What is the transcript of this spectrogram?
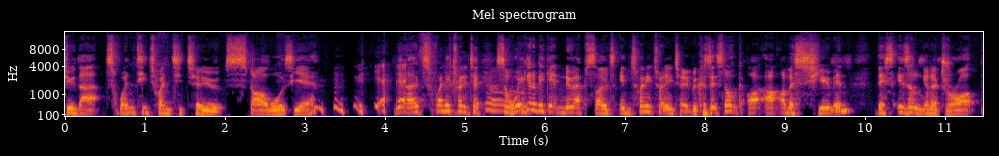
to that 2022 Star Wars year. yeah. You know, 2022. So we're oh. going to be getting new episodes in 2022 because it's not, I, I, I'm assuming this isn't going to drop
